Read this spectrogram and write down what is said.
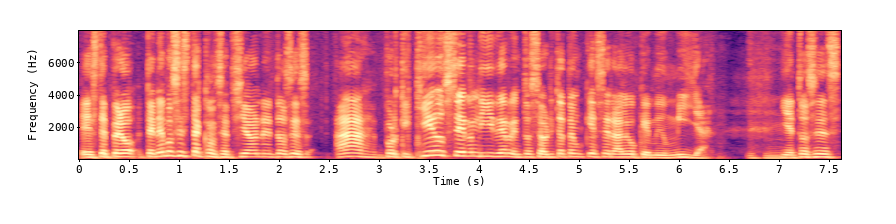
Este, pero tenemos esta concepción, entonces, ah, porque quiero ser líder, entonces ahorita tengo que hacer algo que me humilla. Y entonces,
